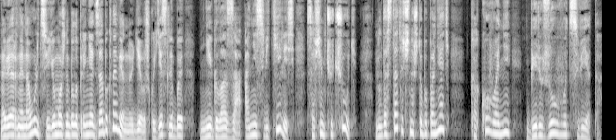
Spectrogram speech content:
Наверное, на улице ее можно было принять за обыкновенную девушку, если бы не глаза. Они светились совсем чуть-чуть, но достаточно, чтобы понять, какого они бирюзового цвета.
